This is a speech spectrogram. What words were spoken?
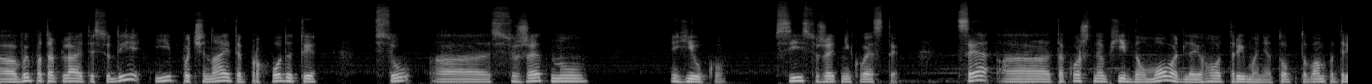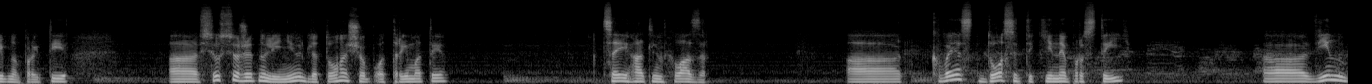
Е, ви потрапляєте сюди і починаєте проходити всю е, сюжетну гілку, всі сюжетні квести. Це е, також необхідна умова для його отримання. Тобто вам потрібно пройти е, всю сюжетну лінію для того, щоб отримати цей Гатлінг лазер. А, Квест досить таки непростий. А, Він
